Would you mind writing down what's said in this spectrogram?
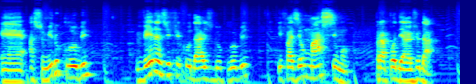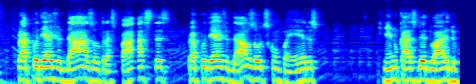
é assumir o clube, ver as dificuldades do clube e fazer o máximo para poder ajudar, para poder ajudar as outras pastas, para poder ajudar os outros companheiros. Que nem no caso do Eduardo,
